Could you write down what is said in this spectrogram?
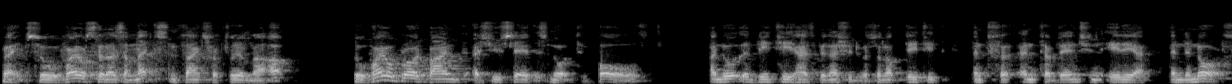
Right. So whilst there is a mix, and thanks for clearing that up. So while broadband, as you said, is not devolved, I note that BT has been issued with an updated inter intervention area in the north,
